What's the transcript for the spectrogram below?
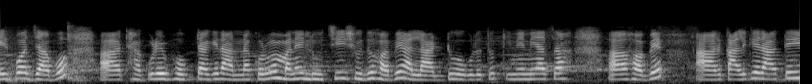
এরপর যাব। ঠাকুরের ভোগটা আগে রান্না করব মানে লুচি শুধু হবে আর লাড্ডু ওগুলো তো কিনে নিয়ে আসা হবে। আর কালকে রাতেই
